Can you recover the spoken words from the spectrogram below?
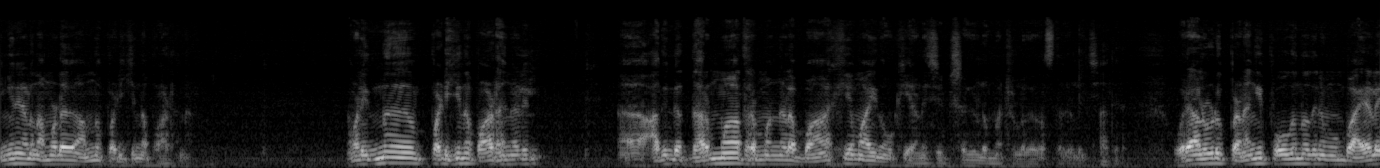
ഇങ്ങനെയാണ് നമ്മൾ അന്ന് പഠിക്കുന്ന പാഠങ്ങൾ. നമ്മൾ ഇന്ന് പഠിക്കുന്ന പാഠങ്ങളിൽ അതിന്റെ ധർമാധർമ്മങ്ങളെ ബാഹ്യമായി നോക്കിയാണ് ശിക്ഷകളും മറ്റുള്ള വ്യവസ്ഥകളും ചെയ്യുന്നത്. ഒരാളോട് പിണങ്ങിപ്പോകുന്നതിന് മുമ്പ് അയാളെ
